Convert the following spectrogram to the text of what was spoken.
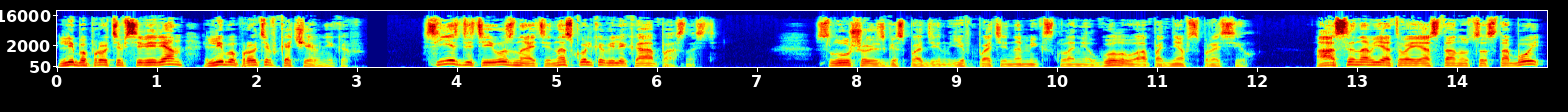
Либо против северян, либо против кочевников. Съездите и узнайте, насколько велика опасность. «Слушаюсь, господин», — Евпатий на миг склонил голову, а подняв спросил. «А сыновья твои останутся с тобой?»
